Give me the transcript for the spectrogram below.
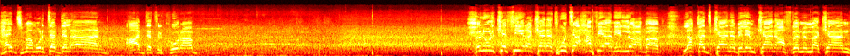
هجمة مرتدة الآن. عدت الكرة. حلول كثيرة كانت متاحة في هذه اللعبة. لقد كان بالإمكان أفضل مما كان.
